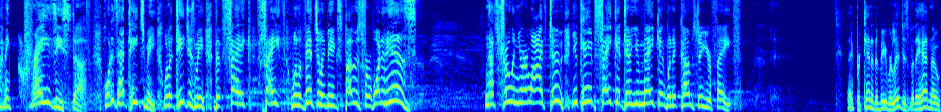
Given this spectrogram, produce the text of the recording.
I mean, crazy stuff. What does that teach me? Well, it teaches me that fake faith will eventually be exposed for what it is. And that's true in your life too. You can't fake it till you make it when it comes to your faith. They pretended to be religious, but they had no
